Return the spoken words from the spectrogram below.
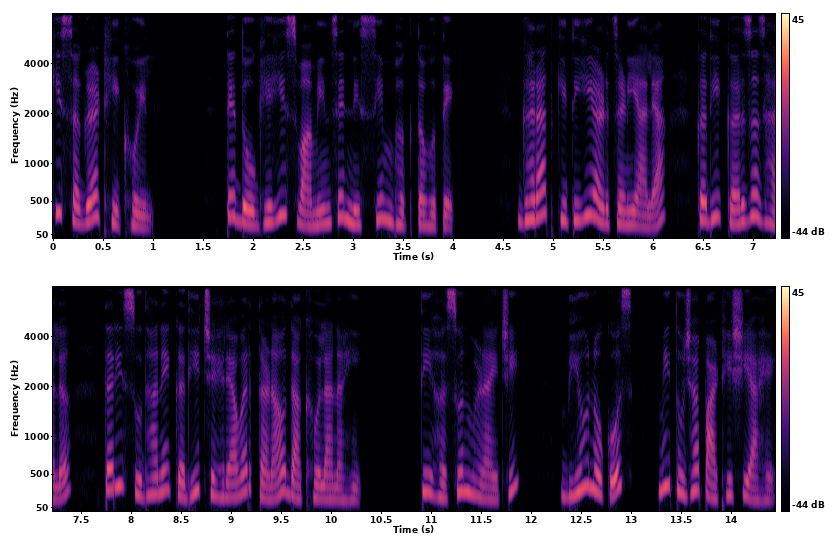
की सगळं ठीक होईल. ते दोघेही स्वामींचे निस्सीम भक्त होते. घरात कितीही अडचणी आल्या कधी कर्ज झालं तरी सुधाने कधी चेहऱ्यावर तणाव दाखवला नाही. ती हसून म्हणायची भिऊ नकोस. मी तुझ्या पाठीशी आहे.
